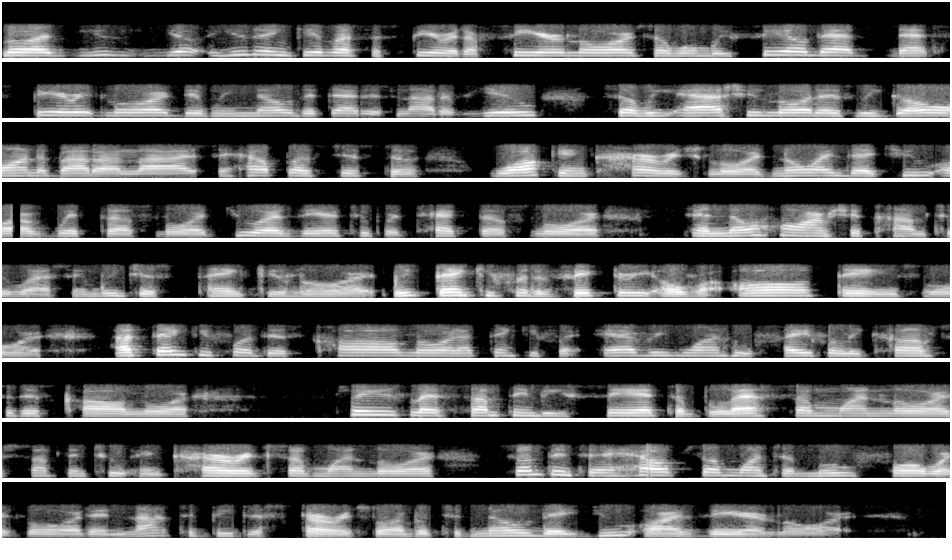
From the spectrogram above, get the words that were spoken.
Lord, you, you you didn't give us a spirit of fear, Lord. So when we feel that that spirit, Lord, then we know that that is not of you. So we ask you, Lord, as we go on about our lives, to help us just to walk in courage, Lord, knowing that you are with us, Lord. You are there to protect us, Lord, and no harm should come to us. And we just thank you, Lord. We thank you for the victory over all things, Lord. I thank you for this call, Lord. I thank you for everyone who faithfully comes to this call, Lord. Please let something be said to bless someone, Lord, something to encourage someone, Lord something to help someone to move forward, Lord, and not to be discouraged, Lord, but to know that you are there, Lord.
